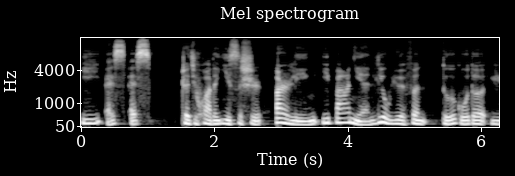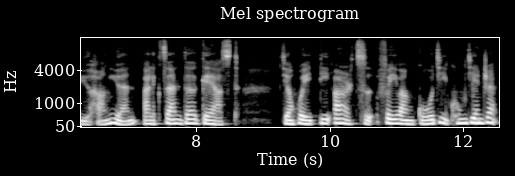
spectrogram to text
ISS。这句话的意思是：二零一八年六月份，德国的宇航员 Alexander Gerst 将会第二次飞往国际空间站。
